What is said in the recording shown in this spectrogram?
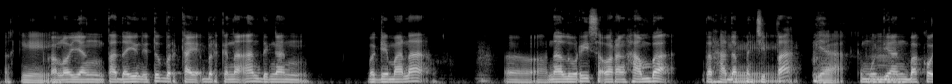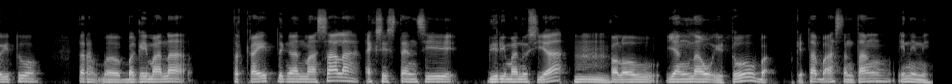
Oke. Kalau yang tadayun itu berkait berkenaan dengan bagaimana eh, naluri seorang hamba terhadap Oke. pencipta, Ya. kemudian bako itu ter, eh, bagaimana terkait dengan masalah eksistensi diri manusia. Hmm. Kalau yang nau itu kita bahas tentang ini nih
